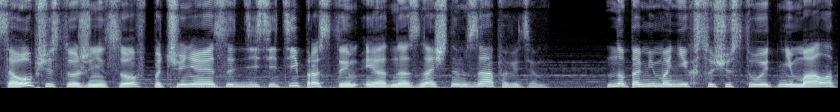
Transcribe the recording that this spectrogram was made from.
Сообщество жнецов подчиняется десяти простым и однозначным заповедям, но помимо них существует немало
